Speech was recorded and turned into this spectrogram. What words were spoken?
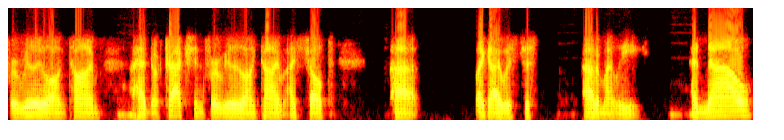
For a really long time, I had no traction. For a really long time, I felt uh, like I was just out of my league. And now,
